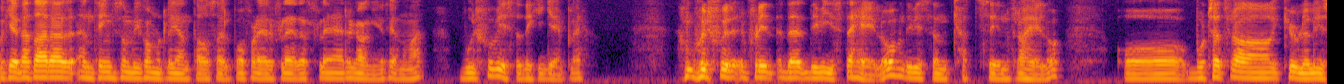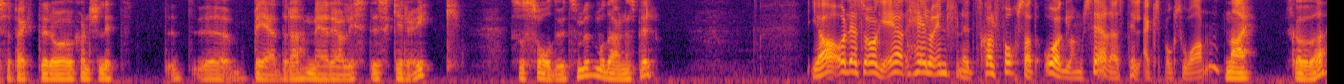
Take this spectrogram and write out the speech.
Ok, dette er en ting som vi kommer til å gjenta oss selv på flere, flere, flere ganger gjennom her. Hvorfor viste de ikke gameplay? Hvorfor? Fordi det, de viste Halo, de viste en cutscene fra Halo. Og bortsett fra kule lyseffekter og kanskje litt eh, bedre, mer realistisk røyk, så så det ut som et moderne spill. Ja, og det som òg er at Halo Infinite skal fortsatt òg lanseres til Xbox One. Nei, skal det det?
